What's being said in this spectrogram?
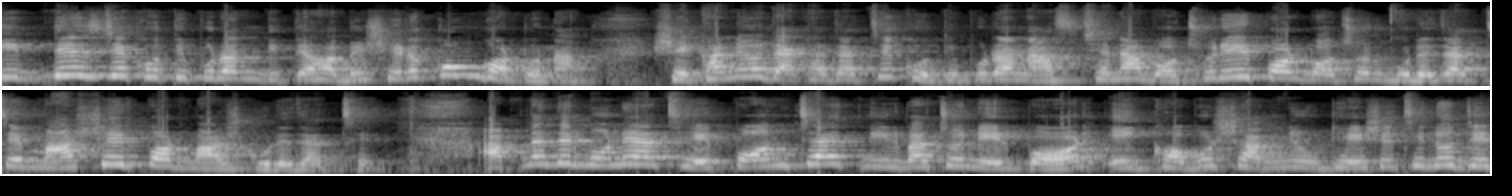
নির্দেশ যে ক্ষতিপূরণ দিতে হবে সেরকম ঘটনা, সেখানেও দেখা যাচ্ছে ক্ষতিপূরণ আসছে না, বছরের পর বছর ঘুরে যাচ্ছে মাসের পর মাস ঘুরে যাচ্ছে। আপনাদের মনে আছে, পঞ্চায়েত নির্বাচনের পর এই খবর সামনে উঠে এসেছিল যে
